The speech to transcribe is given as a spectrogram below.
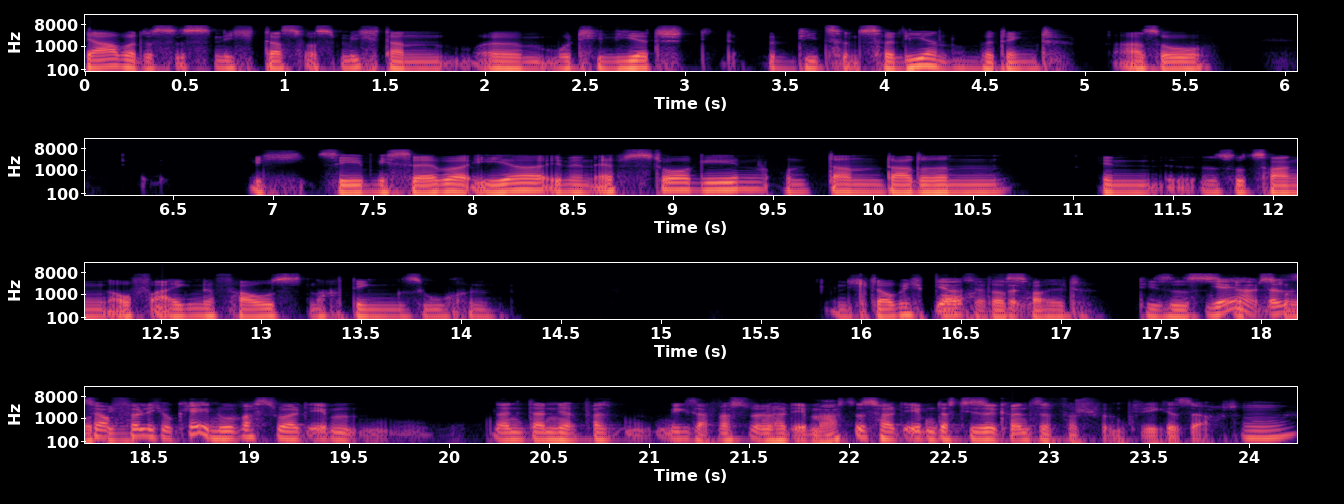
Ja, aber das ist nicht das, was mich dann ähm, motiviert, die zu installieren unbedingt. Also ich sehe mich selber eher in den App Store gehen und dann da drin in sozusagen auf eigene Faust nach Dingen suchen. Und ich glaube, ich brauche ja, das halt. Dieses ja, ja, das ist ja auch völlig okay. Nur was du halt eben, dann, dann wie gesagt, was du dann halt eben hast, ist halt eben, dass diese Grenze verschwimmt, wie gesagt. Mhm.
